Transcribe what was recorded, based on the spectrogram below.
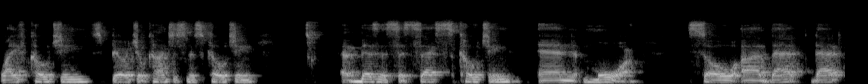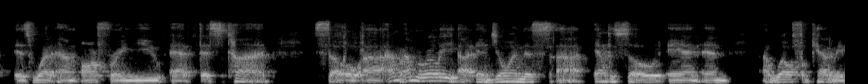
life coaching, spiritual consciousness coaching, uh, business success coaching, and more. So uh, that that is what I'm offering you at this time. So uh, I'm, I'm really uh, enjoying this uh, episode and and Wealth Academy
